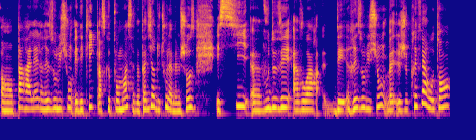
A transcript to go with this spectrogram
en parallèle résolution et déclic Parce que pour moi, ça ne veut pas dire du tout la même chose. Et si euh, vous devez avoir des résolutions, ben, je préfère autant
